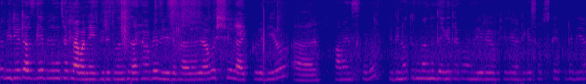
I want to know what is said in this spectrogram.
তো ভিডিওটা আজকে পর্যন্ত থাকলে। আবার নেক্সট ভিডিও তোমাদের দেখা হবে। ভিডিওটা ভালো লাগলে অবশ্যই লাইক করে দিও আর কমেন্টস করো। যদি নতুন বন্ধু দেখে থাকো আমার ভিডিওটাকে অবশ্যই চ্যানেলটিকে সাবস্ক্রাইব করে দিও।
